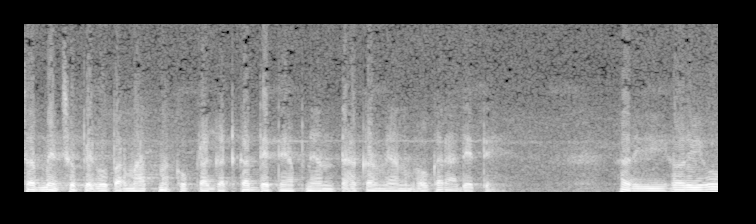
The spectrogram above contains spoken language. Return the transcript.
सब में छुपे हुए परमात्मा को प्रकट कर देते हैं, अपने अंतकरण में अनुभव करा देते हैं। हरि हरि हो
